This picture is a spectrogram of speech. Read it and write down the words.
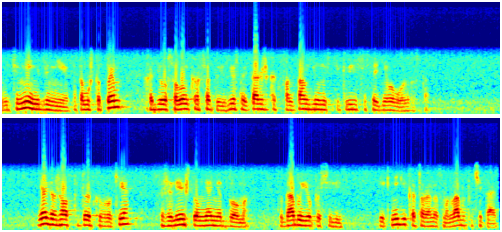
не темнее, не длиннее, потому что Пэм ходила в салон красоты, известный также как фонтан юности кризиса среднего возраста. Я держал статуэтку в руке, сожалея, что у меня нет дома, куда бы ее поселить, и книги, которые она смогла бы почитать.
